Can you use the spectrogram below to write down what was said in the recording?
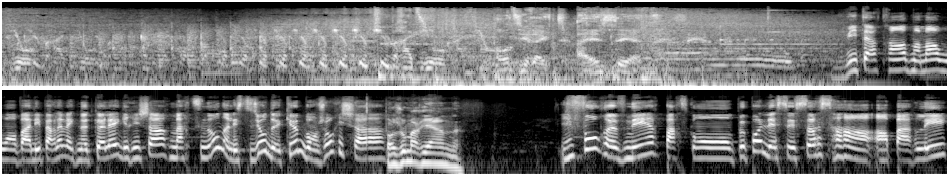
Radio. Cube Radio. En direct à LCN. 8h30, moment où on va aller parler avec notre collègue Richard Martineau dans les studios de Cube. Bonjour Richard. Bonjour Marianne. Il faut revenir parce qu'on peut pas laisser ça sans en parler.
